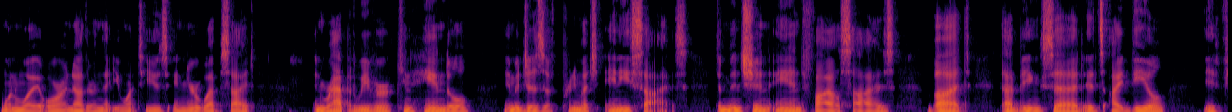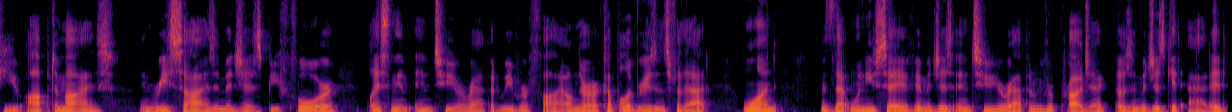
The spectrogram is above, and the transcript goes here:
one way or another and that you want to use in your website. And RapidWeaver can handle images of pretty much any size, dimension and file size, but that being said, it's ideal if you optimize and resize images before placing them into your RapidWeaver file. And there are a couple of reasons for that. One is that when you save images into your RapidWeaver project, those images get added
